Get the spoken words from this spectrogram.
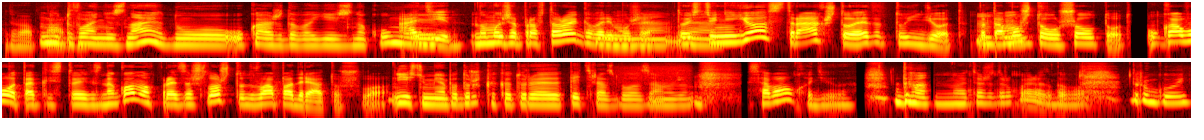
Два ну, два не знаю, но у каждого есть знакомый. Один. Но мы же про второй говорим да, уже. То да. есть у нее страх, что этот уйдет, потому угу. что ушел тот. У кого так из твоих знакомых произошло, что два подряд ушло? Есть у меня подружка, которая пять раз была замужем. Сама уходила? Да. Но это же другой разговор. Другой.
